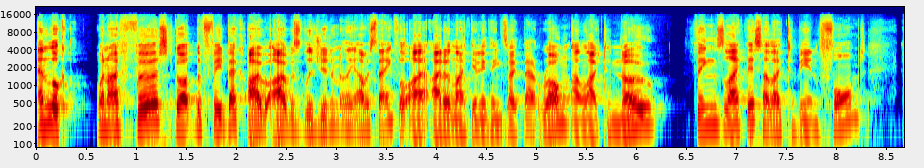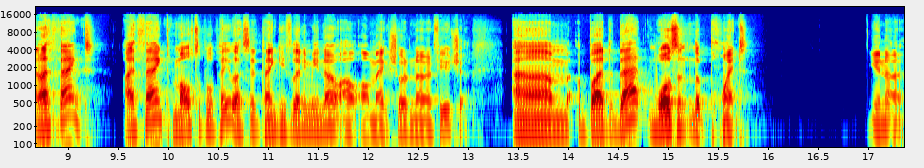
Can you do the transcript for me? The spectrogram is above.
And look, when I first got the feedback, I, I was legitimately, I was thankful. I, I don't like getting things like that wrong. I like to know things like this. I like to be informed. And I thanked, I thanked multiple people. I said, thank you for letting me know. I'll, I'll make sure to know in future. Um, but that wasn't the point. You know,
